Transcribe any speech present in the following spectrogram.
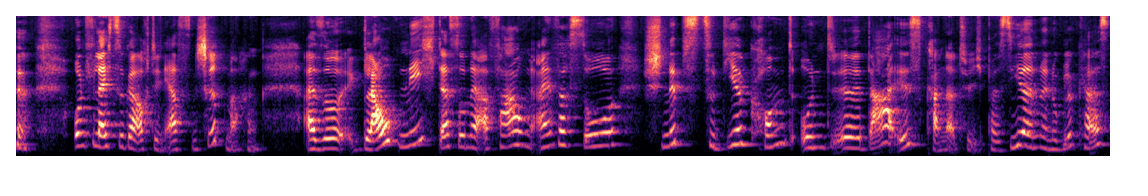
und vielleicht sogar auch den ersten Schritt machen. Also glaub nicht, dass so eine Erfahrung einfach so schnips zu dir kommt und äh, da ist. Kann natürlich passieren, wenn du Glück hast.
